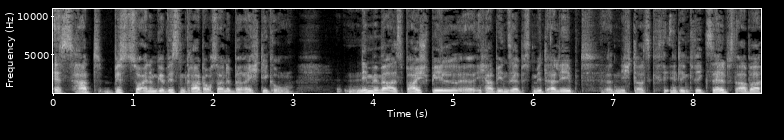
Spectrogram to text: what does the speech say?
es hat bis zu einem gewissen Grad auch seine Berechtigung. Nehmen wir mal als Beispiel, äh, ich habe ihn selbst miterlebt, äh, nicht als den Krieg selbst, aber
